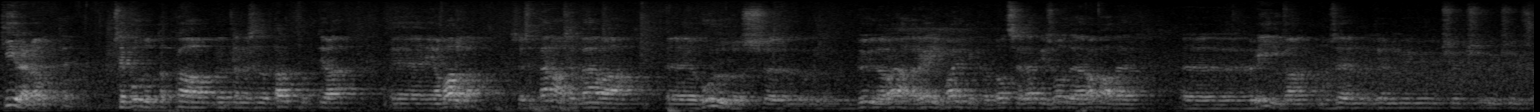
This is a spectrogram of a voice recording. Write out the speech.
kiire raudtee, see puudutab ka, ütleme seda Tartut ja, ja Valgat, sest tänase päeva eh, hullus eh, püüda rajada Rail Balticut otse läbi soode ja rabade eh, Riiga, no see on, see on üks, üks, üks, üks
